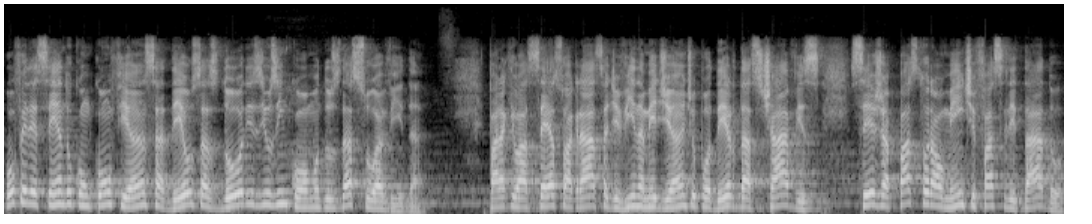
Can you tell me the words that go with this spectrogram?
oferecendo com confiança a Deus as dores e os incômodos da sua vida. Para que o acesso à graça divina mediante o poder das chaves seja pastoralmente facilitado,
